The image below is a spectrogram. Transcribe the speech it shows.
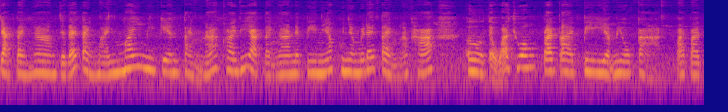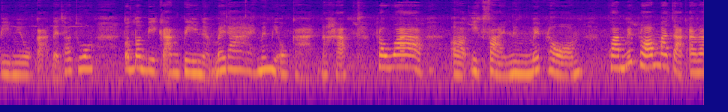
อยากแต่งงานจะได้แต่งไหมไม่มีเกณฑ์แต่งนะ ใครที่อยากแต่งงานในปีนี้คุณยังไม่ได้แต่งนะคะเออแต่ว่าช่วงปลายปลายปีมีโอกาสปลายปลายปีมีโอกาส แต่ถ้าช่วงต้นต้นปีกลางปีเนี่ยไม่ได้ไม่มีโอกาสนะคะ เพราะว่าอออีกฝ่ายหนึ่งไม่พร้อม ความไม่พร้อมมาจากอะไร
